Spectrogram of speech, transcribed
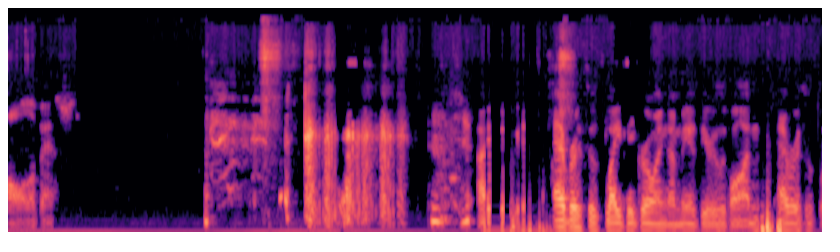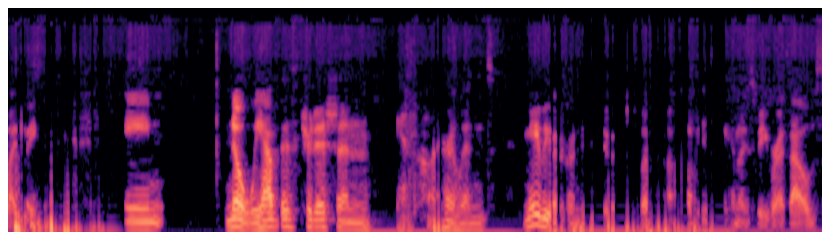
all of it. I ever so slightly growing on me as years go on, ever so slightly. Um, no, we have this tradition in Ireland. Maybe we're going to do it, but obviously we can only speak for ourselves.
